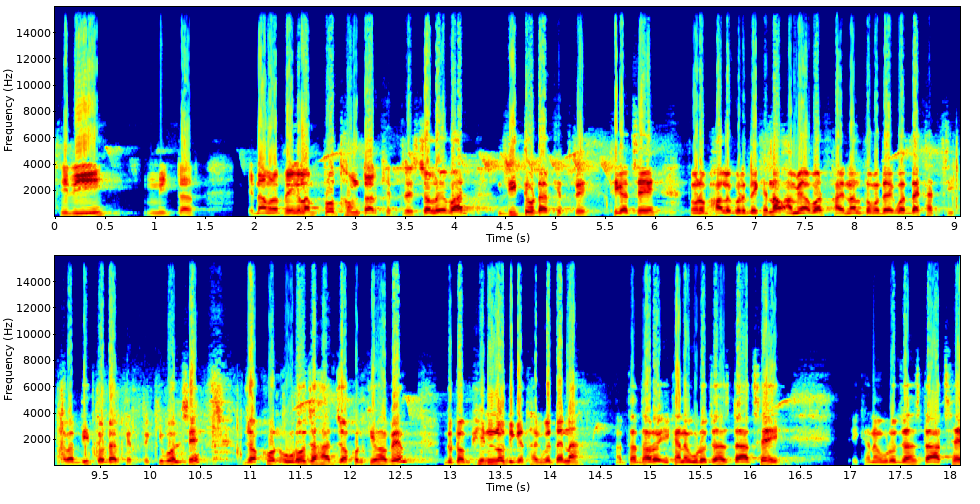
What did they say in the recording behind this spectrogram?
থ্রি মিটার। এটা আমরা পেয়ে গেলাম প্রথমটার ক্ষেত্রে। চলো এবার দ্বিতীয়টার ক্ষেত্রে, ঠিক আছে? তোমরা ভালো করে দেখে নাও, আমি আবার ফাইনাল তোমাদের একবার দেখাচ্ছি। এবার দ্বিতীয়টার ক্ষেত্রে কি বলছে? যখন উড়োজাহাজ যখন কি হবে? দুটো ভিন্ন দিকে থাকবে, তাই না? অর্থাৎ ধরো এখানে উড়োজাহাজটা আছে এখানে উড়োজাহাজটা আছে?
